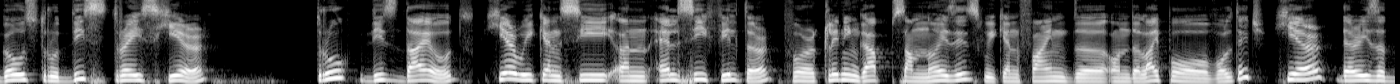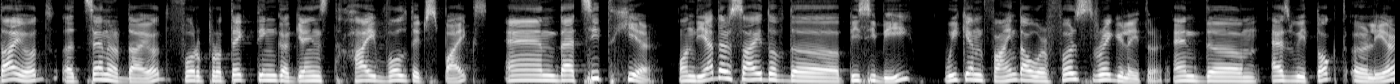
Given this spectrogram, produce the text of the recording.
goes through this trace here, through this diode. Here we can see an LC filter for cleaning up some noises we can find uh, on the LiPo voltage. Here there is a diode, a Zener diode, for protecting against high voltage spikes. And that's it here. On the other side of the PCB, we can find our first regulator. And um, as we talked earlier,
